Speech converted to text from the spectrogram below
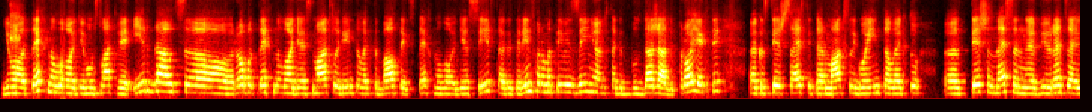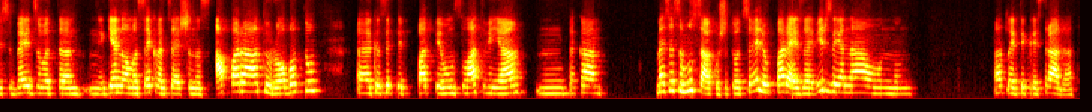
Jo tehnoloģija mums Latvijā ir daudz, robottehnoloģijas, mākslīga intelekta balstītas tehnoloģijas ir. Tagad ir informatīvs ziņojums, tagad būs dažādi projekti, kas tieši saistīti ar mākslīgo intelektu. Tieši nesen biju redzējusi beidzot genoma sekvencēšanas aparātu, robotu, kas ir pat pie mums Latvijā. Mm, mēs esam uzsākuši to ceļu pareizajā virzienā un, un atliek tikai strādāt.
